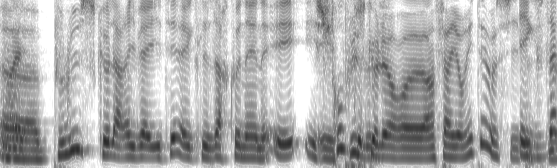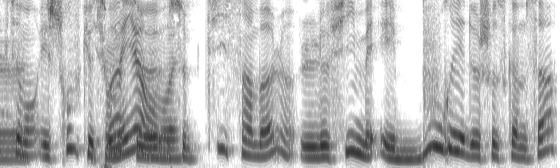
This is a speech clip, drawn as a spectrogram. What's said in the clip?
Euh, plus que la rivalité avec les Harkonnen et, et je Et trouve plus que, que, le- leur euh, infériorité aussi. que- Exactement. Et je trouve que tu vois, ce, ce petit symbole, le film est bourré de choses comme ça.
